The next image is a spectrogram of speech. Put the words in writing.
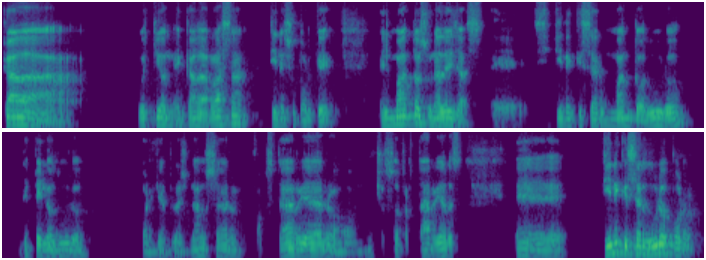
cada cuestión en cada raza tiene su porqué. El manto es una de ellas. Eh, si tiene que ser un manto duro, de pelo duro, por ejemplo, Schnauzer, Fox Terrier o muchos otros Terriers, eh, tiene que ser duro por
